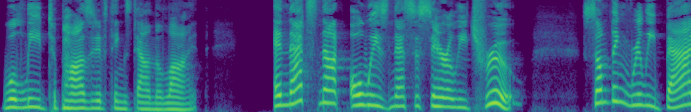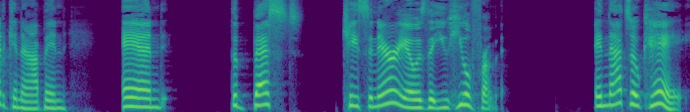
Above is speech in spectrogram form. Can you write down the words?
will lead to positive things down the line. And that's not always necessarily true. Something really bad can happen, and the best case scenario is that you heal from it. And that's okay.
